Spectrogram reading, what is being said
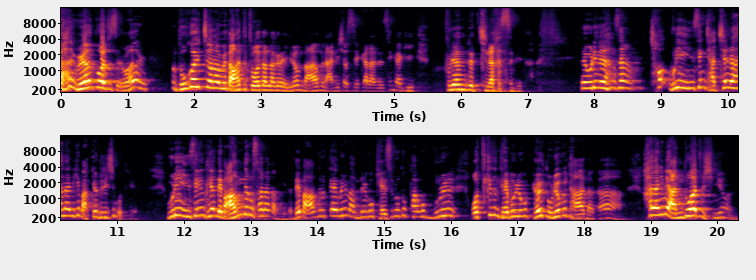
야, 하나님 왜 안 도와주세요? 하나님 너가 했잖아 왜 나한테 도와달라 그래 이런 마음은 아니셨을까라는 생각이 불현듯 지나갔습니다. 우리는 항상 우리의 인생 자체를 하나님께 맡겨드리지 못해요. 우리의 인생은 그냥 내 마음대로 살아갑니다. 내 마음대로 댐을 만들고 개수로 도 파고 물을 어떻게든 대보려고 별 노력을 다하다가 하나님이 안 도와주시면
